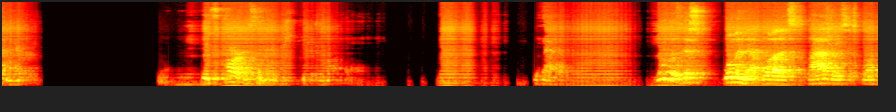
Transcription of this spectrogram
That Mary? Whose heart because of? Was that Who was this woman that was Lazarus' mother,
